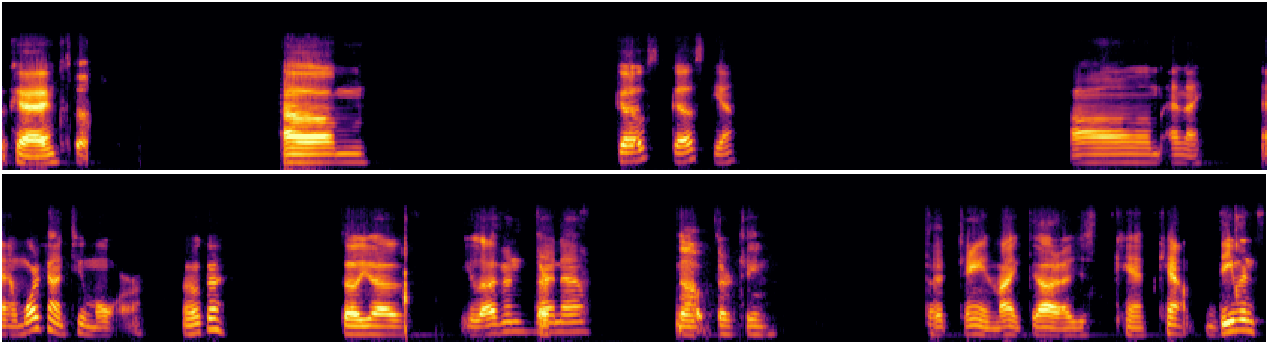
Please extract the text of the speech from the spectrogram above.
Okay. Um. Ghost, Ghost, yeah. Um, and I, and I'm working on two more. Okay. So you have 11 Thir- right now? No, 13. 13. My god, I just can't count. Demons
